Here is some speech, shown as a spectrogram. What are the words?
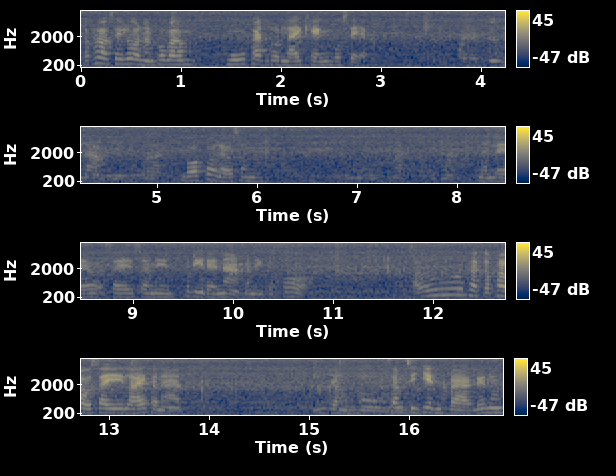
กะเพราใส่โลดนั่นเพราะว่าหมูพัดโดนหลายแข็งบ่แสบพอจะตื้มน้ำเองเพราะว่าบ่พอแล้วซ้ำนะลูกมันมากินน้ำนั่นแล้วใส่ซานี่พอดีได้น้ำอันนี้ก็พอเออผักกะเพราใส่หลายขนาด มันจังหอมซ้ำสิเย็นปากเด้เนาะ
